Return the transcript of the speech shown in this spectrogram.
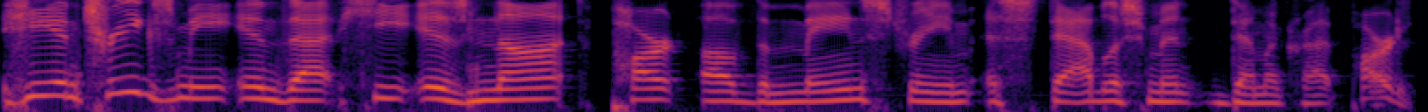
he intrigues me in that he is not part of the mainstream establishment Democrat Party.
